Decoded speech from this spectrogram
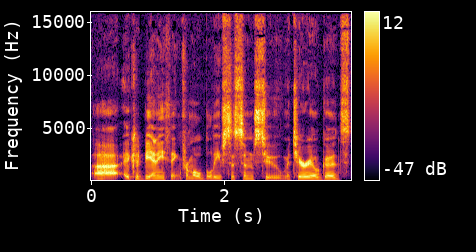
uh, it could be anything from old belief systems to material goods,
